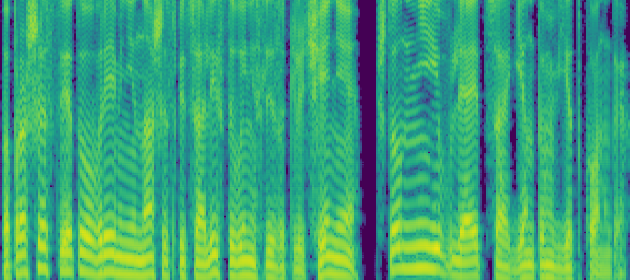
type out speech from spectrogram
По прошествии этого времени наши специалисты вынесли заключение, что он не является агентом Вьетконга.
